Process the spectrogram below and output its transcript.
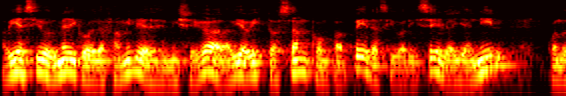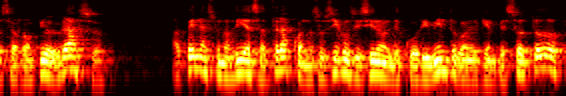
Había sido el médico de la familia desde mi llegada, había visto a Sam con paperas y varicela y a Neil cuando se rompió el brazo. Apenas unos días atrás, cuando sus hijos hicieron el descubrimiento con el que empezó todo,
